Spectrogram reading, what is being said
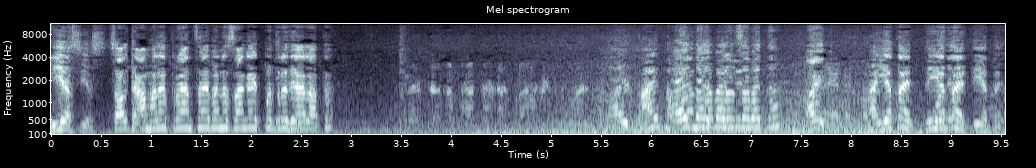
येस येस चालतंय. आम्हाला प्रांत साहेबांना सांगा एक पत्र द्यायला आता. आहेत ना, येत आहेत ते येत आहेत ते येत आहेत.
